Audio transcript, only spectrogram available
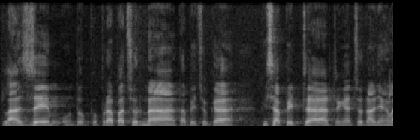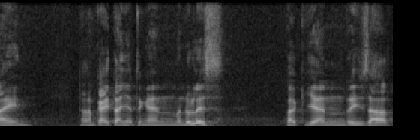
lazim untuk beberapa jurnal, tapi juga bisa beda dengan jurnal yang lain. Dalam kaitannya dengan menulis bagian result,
